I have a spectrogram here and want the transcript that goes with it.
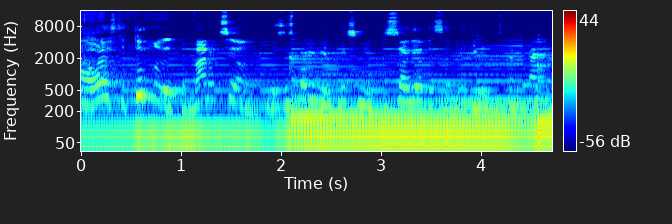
Ahora es tu turno de tomar acción. Los espero en el próximo episodio de Salud y Bienestar para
